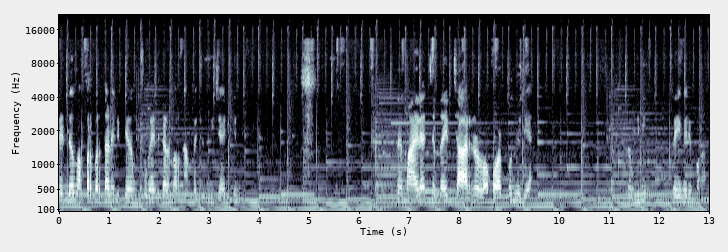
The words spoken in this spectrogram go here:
രണ്ടും അപ്പുറപ്പുറത്താണ് കിട്ടിയത്. നമുക്ക് സുഖമായിട്ട് കിടന്നുറങ്ങാൻ പറ്റുമെന്ന് വിചാരിക്കുന്നു. മഴ ചെറുതായിട്ട് ചാറിനുള്ള. കുഴപ്പമൊന്നുമില്ല. നമുക്കിനി ട്രെയിൻ വരുമ്പോൾ കാണാം.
